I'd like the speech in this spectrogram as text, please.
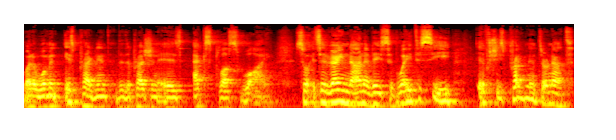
When a woman is pregnant, the depression is X plus Y. So it's a very non-evasive way to see if she's pregnant or not.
